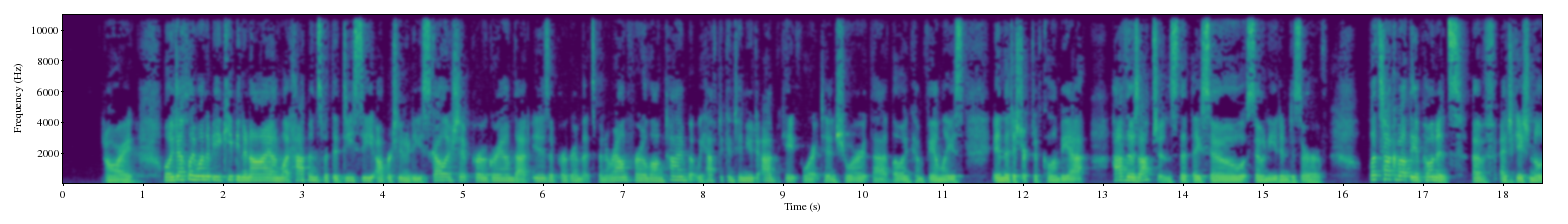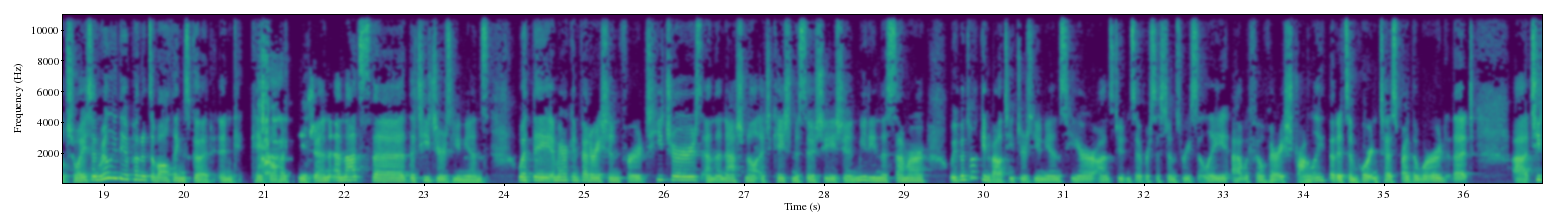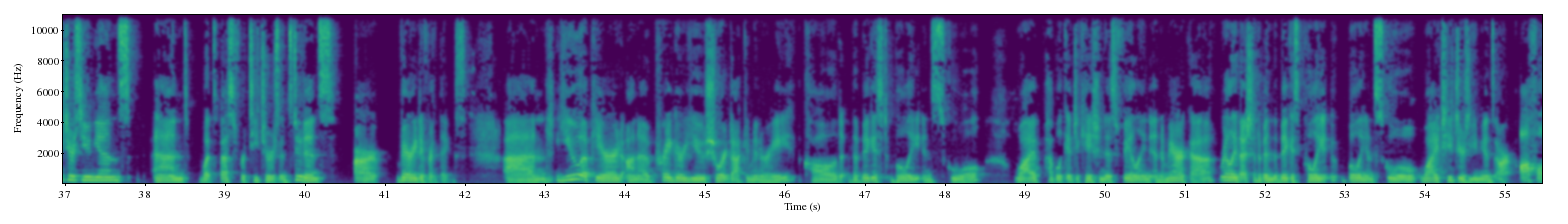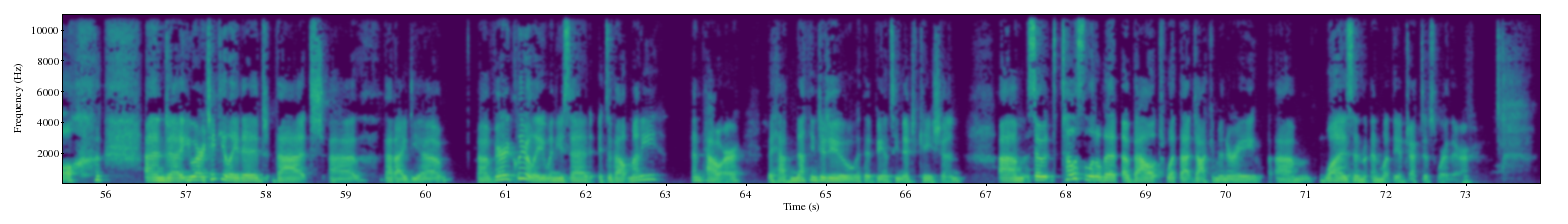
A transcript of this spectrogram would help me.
All right. Well, we definitely want to be keeping an eye on what happens with the DC Opportunity Scholarship Program. That is a program that's been around for a long time, but we have to continue to advocate for it to ensure that low income families in the District of Columbia have those options that they so, so need and deserve. Let's talk about the opponents of educational choice and really the opponents of all things good in K-12 education. And that's the, the teachers unions with the American Federation for Teachers and the National Education Association meeting this summer. We've been talking about teachers unions here on Students Over Systems recently. Uh, we feel very strongly that it's important to spread the word that uh, teachers unions and what's best for teachers and students are very different things. And you appeared on a PragerU short documentary called The Biggest Bully in School Why Public Education is Failing in America. Really, that should have been the biggest bully, bully in school, why teachers' unions are awful. and uh, you articulated that, uh, that idea uh, very clearly when you said it's about money and power. They have nothing to do with advancing education. Um, so tell us a little bit about what that documentary um, was and, and what the objectives were there.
